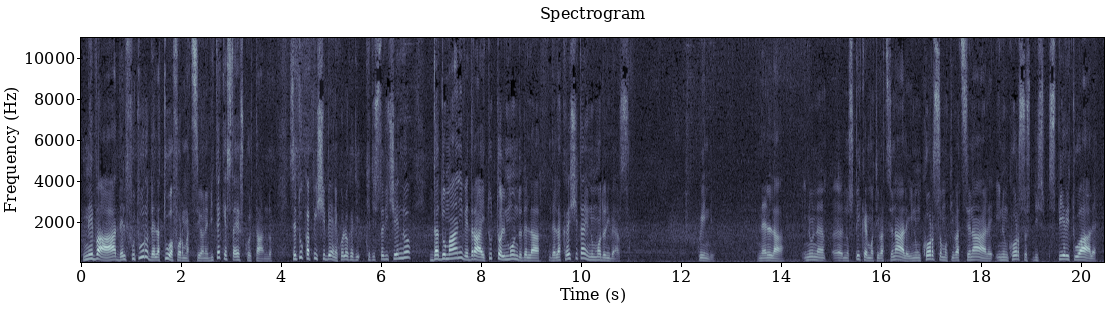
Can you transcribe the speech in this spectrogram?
ne va del futuro della tua formazione, di te che stai ascoltando. Se tu capisci bene quello che ti, che ti sto dicendo, da domani vedrai tutto il mondo della, della crescita in un modo diverso. Quindi, nella, in un, eh, uno speaker motivazionale, in un corso motivazionale, in un corso di spirituale,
